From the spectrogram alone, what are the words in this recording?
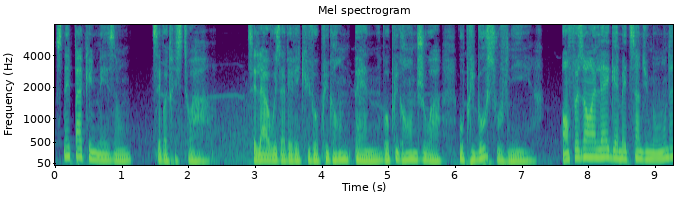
Ce n'est pas qu'une maison, c'est votre histoire. C'est là où vous avez vécu vos plus grandes peines, vos plus grandes joies, vos plus beaux souvenirs. En faisant un leg à Médecins du Monde,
